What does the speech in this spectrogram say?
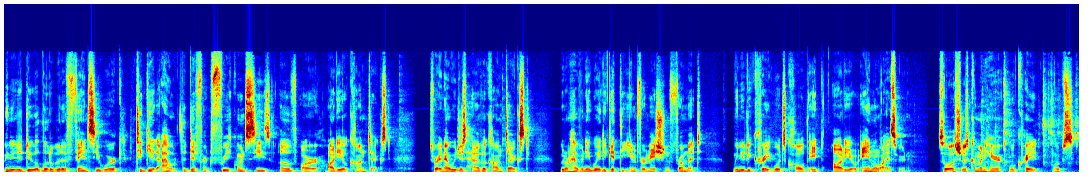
we need to do a little bit of fancy work to get out the different frequencies of our audio context. So right now we just have a context, we don't have any way to get the information from it. We need to create what's called an audio analyzer. So let's just come in here, we'll create, whoops,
